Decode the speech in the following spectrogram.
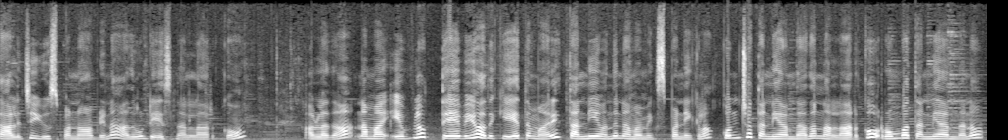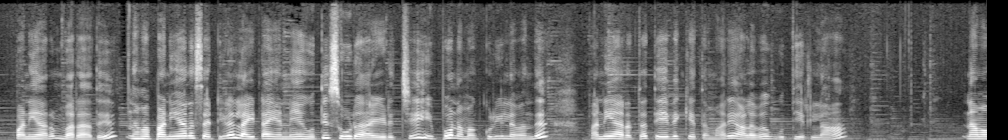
தாளித்து யூஸ் பண்ணோம் அப்படின்னா அதுவும் டேஸ்ட் நல்லாயிருக்கும் அவ்வளோதான் நம்ம எவ்வளோ தேவையோ அதுக்கு ஏற்ற மாதிரி தண்ணியை வந்து நம்ம மிக்ஸ் பண்ணிக்கலாம். கொஞ்சம் தண்ணியாக இருந்தால் தான் நல்லாயிருக்கும். ரொம்ப தண்ணியாக இருந்தாலும் பணியாரம் வராது. நம்ம பணியார சட்டியில் லைட்டாக எண்ணெயை ஊற்றி சூடு ஆயிடுச்சு. இப்போது நம்ம குழியில் வந்து பணியாரத்தை தேவைக்கேற்ற மாதிரி அளவை ஊற்றிடலாம் நம்ம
